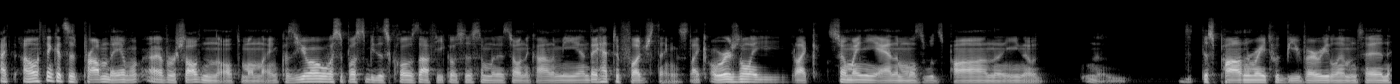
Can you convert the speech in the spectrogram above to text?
I, I don't think it's a problem they ever ever solved in Ultima Online because UO was supposed to be this closed off ecosystem with its own economy, and they had to fudge things. Like originally, like so many animals would spawn, and you know, the spawn rate would be very limited.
